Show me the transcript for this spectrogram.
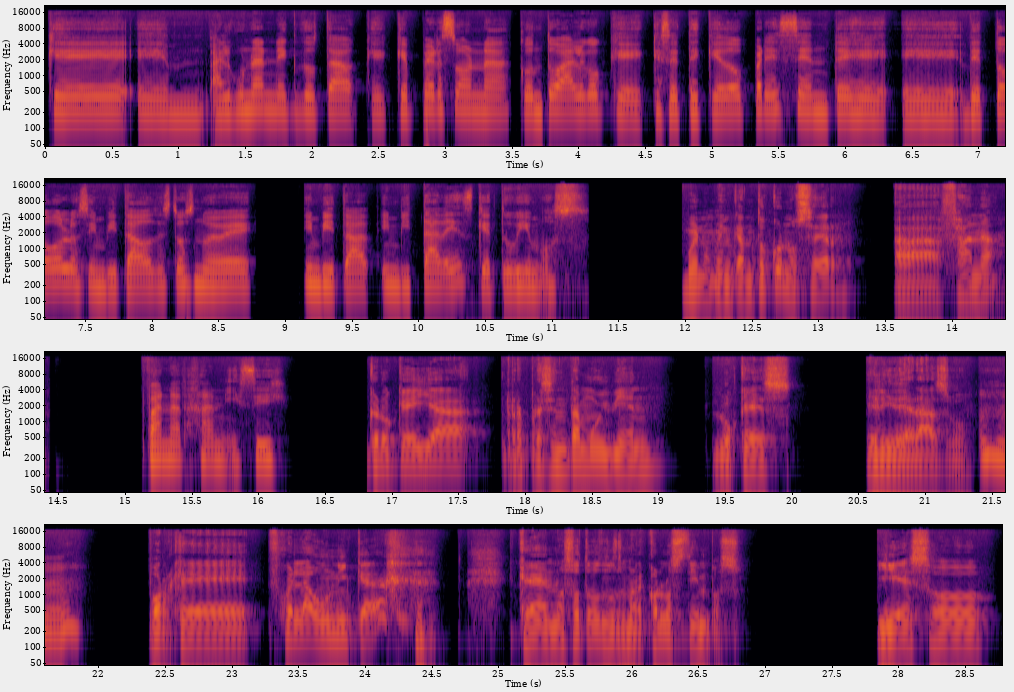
qué em, alguna anécdota? ¿Qué, qué persona contó algo que, que se te quedó presente eh, de todos los invitados, de estos nueve invita- invitades que tuvimos? Bueno, me encantó conocer a Fana. Fanat Hani, sí. Creo que ella representa muy bien lo que es el liderazgo. Porque fue la única que a nosotros nos marcó los tiempos. Y eso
